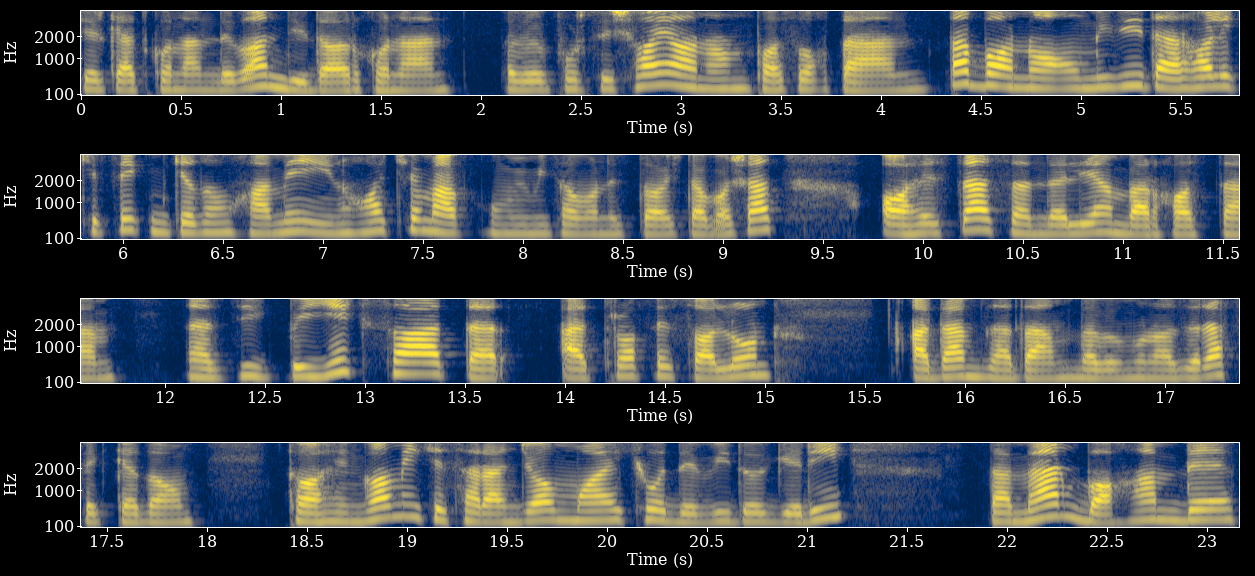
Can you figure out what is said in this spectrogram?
شرکت کنندگان دیدار کنند و به پرسش های آنان پاسخ دهند و با ناامیدی در حالی که فکر می‌کردم همه اینها چه مفهومی می‌توانست داشته باشد آهسته از صندلیام برخواستم نزدیک به یک ساعت در اطراف سالن قدم زدم و به مناظره فکر کردم. تا هنگامی که سرانجام مایک و دوید و گری و من با هم به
